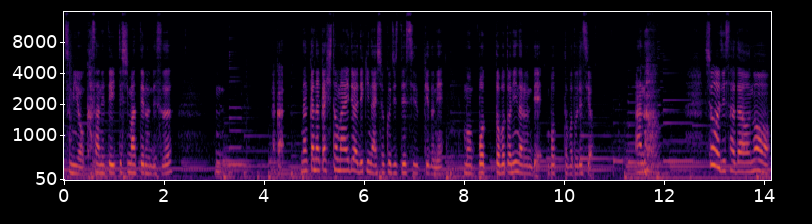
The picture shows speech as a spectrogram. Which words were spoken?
罪を重ねていってしまってるんです。なんかなかなか人前ではできない食事ですけどね。もうボットボトになるんでボットボトですよ。あの庄司貞夫の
